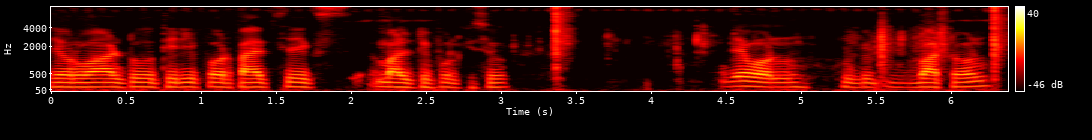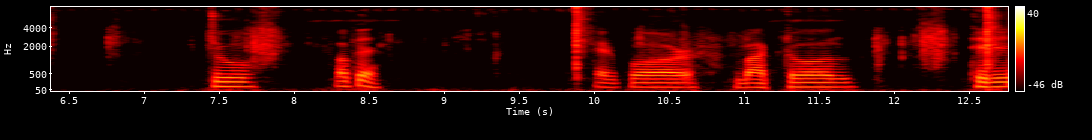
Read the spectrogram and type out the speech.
যেমন one two three four five six multiple কিছু। যেমন বাটন টু ওকে এরপর বাটন থ্রি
